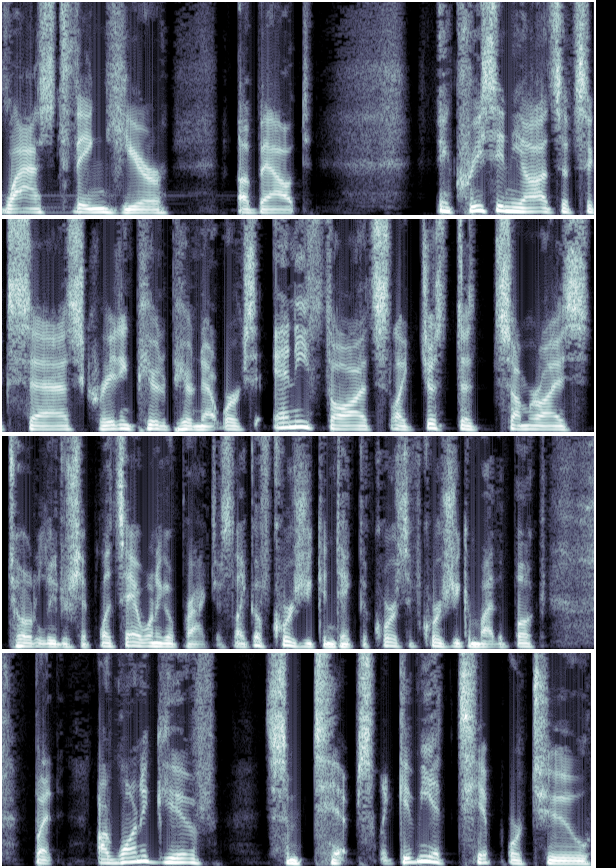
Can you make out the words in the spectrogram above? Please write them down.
Last thing here about increasing the odds of success, creating peer to peer networks. Any thoughts, like just to summarize total leadership? Let's say I want to go practice. Like, of course, you can take the course. Of course, you can buy the book. But I want to give some tips. Like, give me a tip or two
